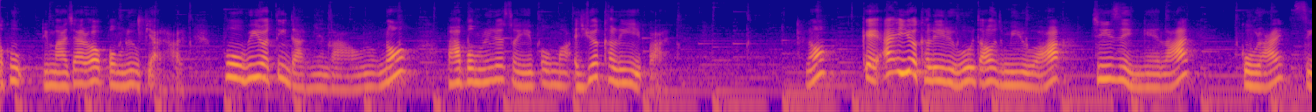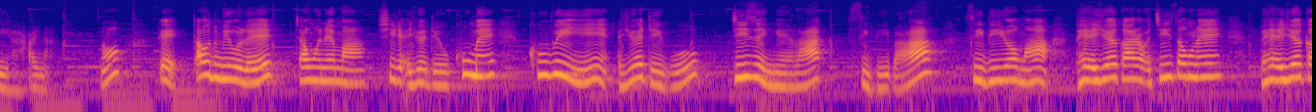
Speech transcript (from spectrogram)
အခုဒီမှာကျတော့ပုံလေးကိုပြထားတယ်ပို့ပြီးတော့တိတာမြင်တာအောင်လို့နော်ဘာပုံလေးလဲဆိုရင်ပုံမှာအရွက်ကလေးကြီးပါတယ်နော်ကဲအဲ့အရွက်ကလေးတွေကိုတောက်သမီးတို့ကကြီးစင်ငယ်လိုက်ကိုယ်တိုင်စီဟိုင်းတာ နော်ကဲတောက်သမီးတို့လည်းကျောင်းဝင်းထဲမှာရှိတဲ့အရွက်တွေကိုခူးမယ်ခူးပြီးရင်အရွက်တွေကိုကြီးစင်ငယ်လိုက်စီပေးပါစီပြီးတော့မှဘယ်အရွက်ကတော့အကြီးဆုံးလဲဘယ်အရွက်က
